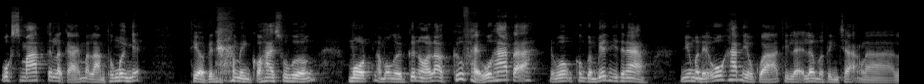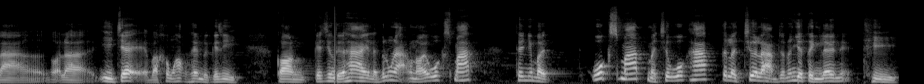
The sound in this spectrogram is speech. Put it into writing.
Work smart tức là cái mà làm thông minh ấy thì ở Việt Nam mình có hai xu hướng. Một là mọi người cứ nói là cứ phải uống hát đã đúng không? Không cần biết như thế nào. Nhưng mà nếu uống hát nhiều quá thì lại lâm vào tình trạng là là gọi là y trệ và không học thêm được cái gì. Còn cái trường thứ hai là lúc nào cũng nói work smart. Thế nhưng mà work smart mà chưa work hard tức là chưa làm cho nó nhiệt tình lên ấy, thì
